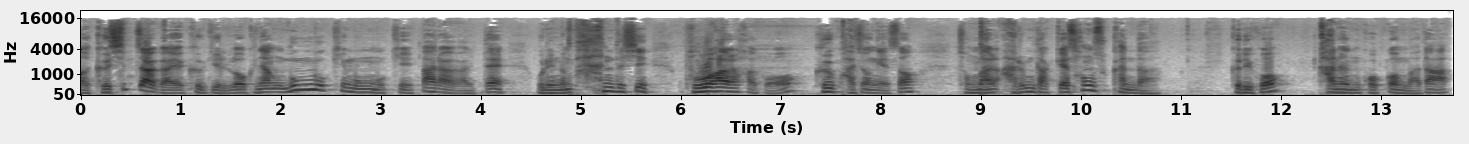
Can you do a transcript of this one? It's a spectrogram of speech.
어, 그 십자가의 그 길로 그냥 묵묵히 묵묵히 따라갈 때 우리는 반드시 부활하고 그 과정에서 정말 아름답게 성숙한다. 그리고 가는 곳곳마다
